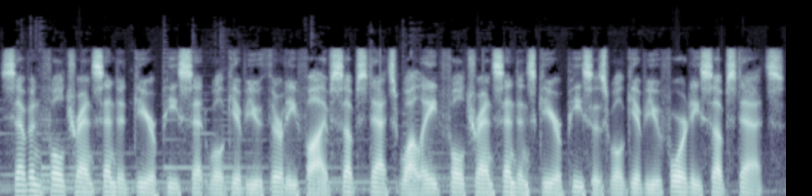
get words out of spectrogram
7 full Transcended gear piece set will give you 35 substats while 8 full Transcendence gear pieces will give you 40 substats.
